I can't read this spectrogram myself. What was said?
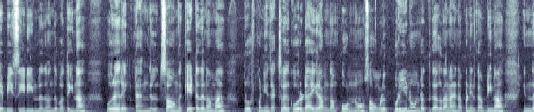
ஏபிசிடின்றது வந்து பார்த்திங்கன்னா ஒரு ரெக்டாங்கிள் ஸோ அவங்க கேட்டது நம்ம ப்ரூஃப் பண்ணியாச்சு. ஆக்சுவலாக அதுக்கு ஒரு டயக்ராம் தான் போடணும். ஸோ உங்களுக்கு புரியணுன்றதுக்காக தான் நான் என்ன பண்ணியிருக்கேன் அப்படின்னா இந்த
